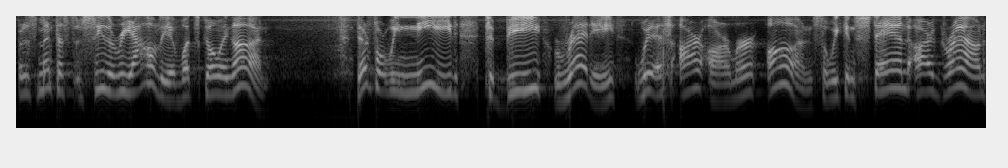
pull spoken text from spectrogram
but it's meant to see the reality of what's going on. Therefore, we need to be ready with our armor on so we can stand our ground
